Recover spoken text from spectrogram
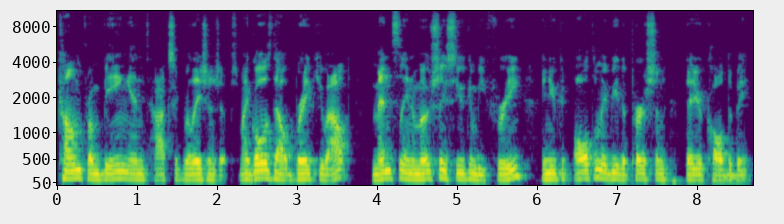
come from being in toxic relationships. My goal is to help break you out mentally and emotionally so you can be free and you can ultimately be the person that you're called to be.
